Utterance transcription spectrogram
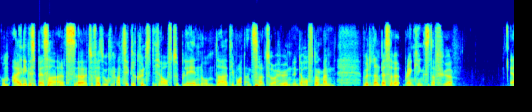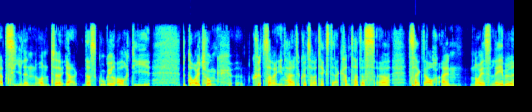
um einiges besser, als äh, zu versuchen, Artikel künstlich aufzublähen, um da die Wortanzahl zu erhöhen, in der Hoffnung, man würde dann bessere Rankings dafür erzielen. Und äh, ja, dass Google auch die Bedeutung äh, kürzerer Inhalte, kürzerer Texte erkannt hat, das äh, zeigt auch ein neues Label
